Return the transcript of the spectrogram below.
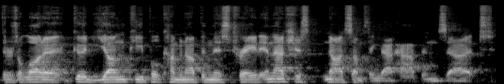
there's a lot of good young people coming up in this trade, and that's just not something that happens. Uh, t-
